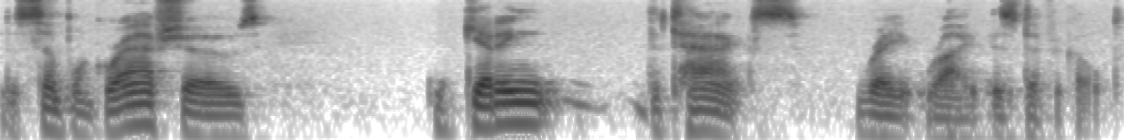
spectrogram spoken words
the simple graph shows, getting the tax rate right is difficult.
